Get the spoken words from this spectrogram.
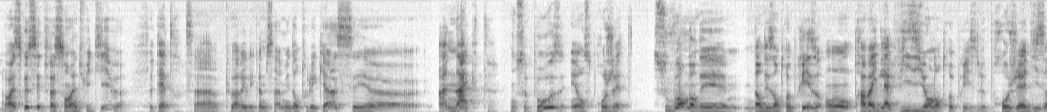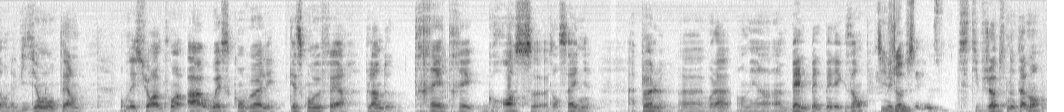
Alors, est-ce que c'est de façon intuitive? Peut-être, ça peut arriver comme ça, mais dans tous les cas, c'est euh, un acte. On se pose et on se projette. Souvent, dans des, dans des entreprises, on travaille la vision d'entreprise, le projet à 10 ans, la vision long terme. On est sur un point A, où est-ce qu'on veut aller? Qu'est-ce qu'on veut faire? Plein de très très grosses enseignes. Apple, euh, voilà, on est un, un bel, bel, bel exemple. Steve Jobs. Steve Jobs notamment.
